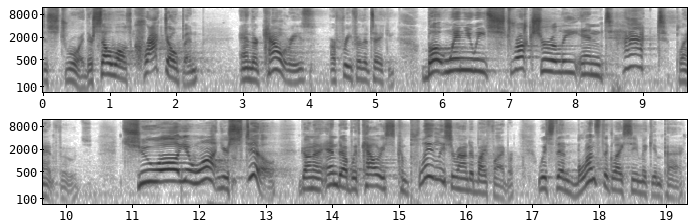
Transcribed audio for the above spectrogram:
destroyed. Their cell walls cracked open, and their calories are free for the taking. But when you eat structurally intact plant foods, chew all you want, you're still going to end up with calories completely surrounded by fiber, which then blunts the glycemic impact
